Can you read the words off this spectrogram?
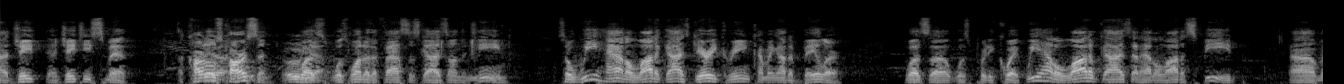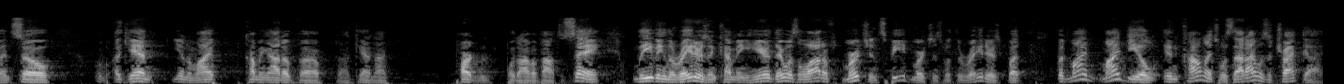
Uh, J, uh, JT Smith, uh, Carlos Yeah. Carson Oh, was yeah. Mm-hmm. was one of the fastest guys on the team. So we had a lot of guys. Gary Green coming out of Baylor was uh, was pretty quick. We had a lot of guys that had a lot of speed, um, and so again, you know, my coming out of uh, again, I pardon what I'm about to say, leaving the Raiders and coming here, there was a lot of merchants, speed merchants with the Raiders. But but my my deal in college was that I was a track guy,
